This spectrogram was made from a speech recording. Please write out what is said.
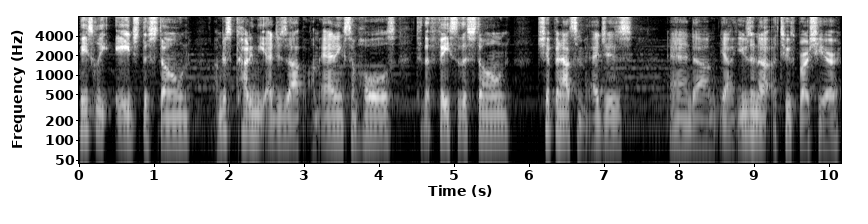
basically age the stone. I'm just cutting the edges up. I'm adding some holes to the face of the stone, chipping out some edges, and um, yeah, using a, a, toothbrush here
